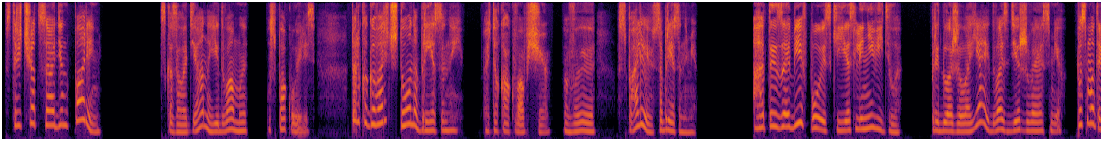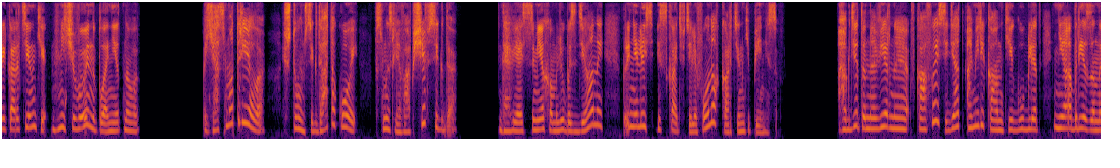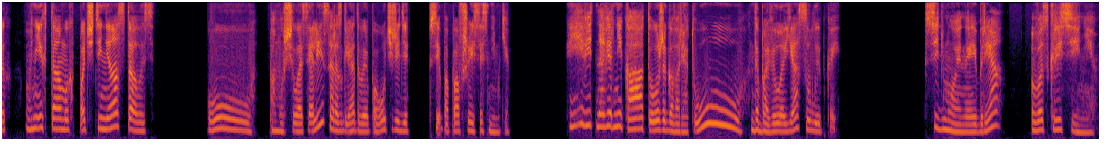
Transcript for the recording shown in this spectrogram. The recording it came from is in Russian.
встречаться один парень», — сказала Диана, едва мы успокоились. Только говорит, что он обрезанный. Это как вообще? Вы спали с обрезанными? А ты забей в поиски, если не видела, предложила я, едва сдерживая смех. Посмотри картинки, ничего инопланетного. Я смотрела. Что он всегда такой? В смысле, вообще всегда? Давясь смехом, Люба с Дианой принялись искать в телефонах картинки пенисов. А где-то, наверное, в кафе сидят американки и гуглят необрезанных. У них там их почти не осталось. у, -у, поморщилась Алиса, разглядывая по очереди все попавшиеся снимки. «И ведь наверняка тоже говорят у, -у, -у добавила я с улыбкой. 7 ноября, воскресенье.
